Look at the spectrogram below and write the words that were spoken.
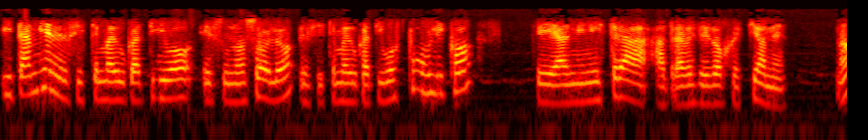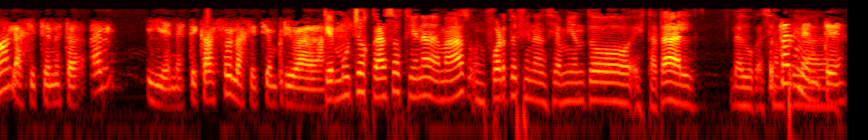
y también el sistema educativo es uno solo, el sistema educativo es público, se administra a través de dos gestiones, ¿no? La gestión estatal y en este caso la gestión privada. Que en muchos casos tiene además un fuerte financiamiento estatal, la educación Totalmente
